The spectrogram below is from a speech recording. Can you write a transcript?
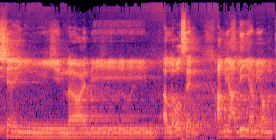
شيء عليم আল্লাহ বলছেন আমি আদি আমি অন্ত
